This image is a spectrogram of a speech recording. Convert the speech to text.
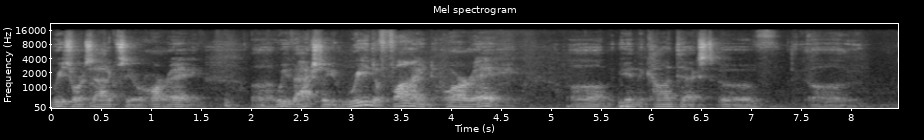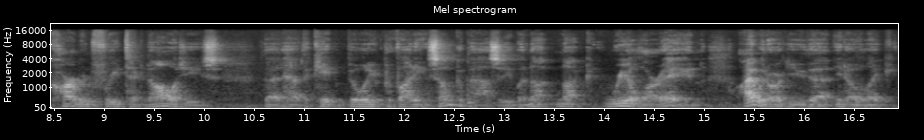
resource adequacy or RA. Uh, we've actually redefined RA uh, in the context of uh, carbon-free technologies that have the capability of providing some capacity, but not not real RA. And I would argue that you know, like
